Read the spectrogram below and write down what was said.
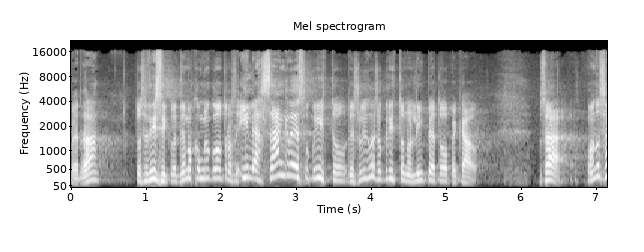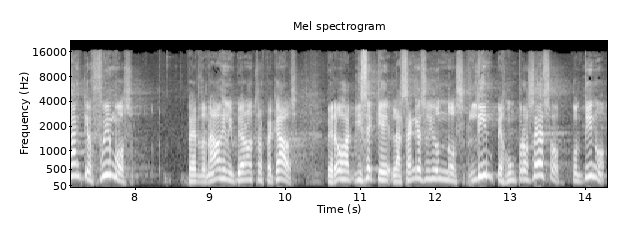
¿Verdad? Entonces dice, contemos comunión con otros. Y la sangre de Jesucristo, de su Hijo Jesucristo, nos limpia de todo pecado. O sea, ¿cuándo saben que fuimos perdonados y limpiados nuestros pecados? Pero ojo, aquí dice que la sangre de su Hijo nos limpia, es un proceso continuo.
